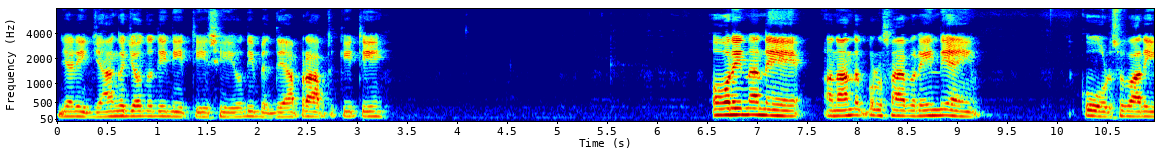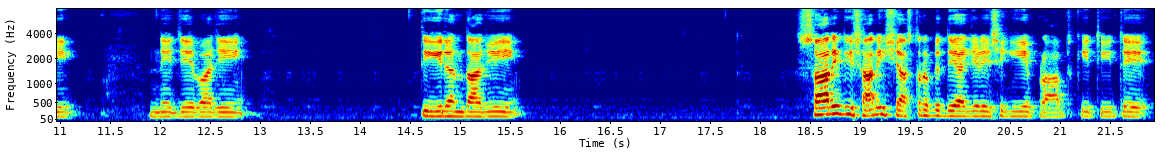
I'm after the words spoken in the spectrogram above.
ਜਿਹੜੀ ਜੰਗ ਯੁੱਧ ਦੀ ਨੀਤੀ ਸੀ, ਉਹਦੀ ਵਿਦਿਆ ਪ੍ਰਾਪਤ ਕੀਤੀ। ਔਰ ਇਹਨਾਂ ਨੇ ਆਨੰਦਪੁਰ ਸਾਹਿਬ ਰਹਿੰਦਿਆਂ ਹੀ ਘੋੜ ਸਵਾਰੀ ਨੇਜੇਬਾਜੀ ਤੀਰ ਅੰਦਾਜ਼ੀ ਸਾਰੀ ਦੀ ਸਾਰੀ ਸ਼ਾਸਤਰ ਵਿਦਿਆ ਜਿਹੜੀ ਸੀਗੀ ਇਹ ਪ੍ਰਾਪਤ ਕੀਤੀ ਤੇ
